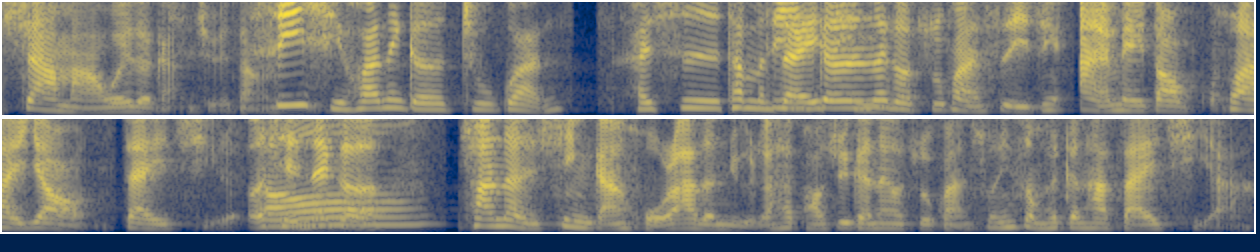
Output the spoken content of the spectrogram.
下马威的感觉，这样。C 喜欢那个主管，还是他们在一起？跟那个主管是已经暧昧到快要在一起了，而且那个哦穿的很性感火辣的女人还跑去跟那个主管说：“你怎么会跟他在一起啊？”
